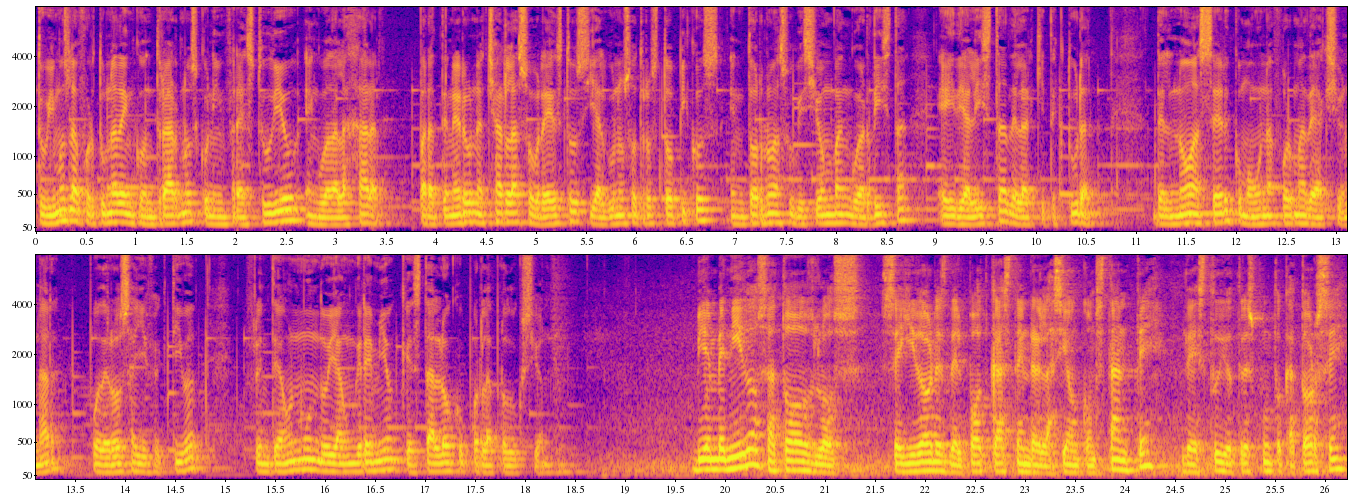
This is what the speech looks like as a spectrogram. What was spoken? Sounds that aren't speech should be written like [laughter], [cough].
Tuvimos la fortuna de encontrarnos con Infraestudio en Guadalajara para tener una charla sobre estos y algunos otros tópicos en torno a su visión vanguardista e idealista de la arquitectura, del no hacer como una forma de accionar poderosa y efectiva frente a un mundo y a un gremio que está loco por la producción. Bienvenidos a todos los seguidores del podcast en relación constante de Estudio 3.14.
